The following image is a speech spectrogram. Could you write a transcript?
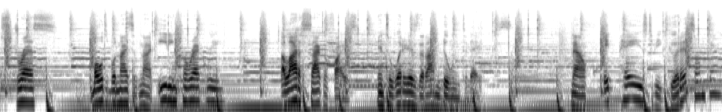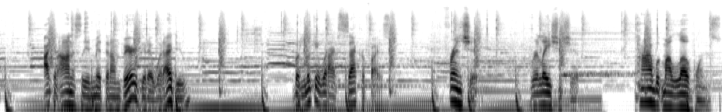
stress, multiple nights of not eating correctly, a lot of sacrifice into what it is that I'm doing today. Now, it pays to be good at something. I can honestly admit that I'm very good at what I do. But look at what I've sacrificed friendship, relationship, time with my loved ones.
